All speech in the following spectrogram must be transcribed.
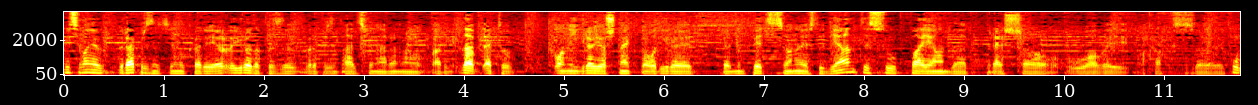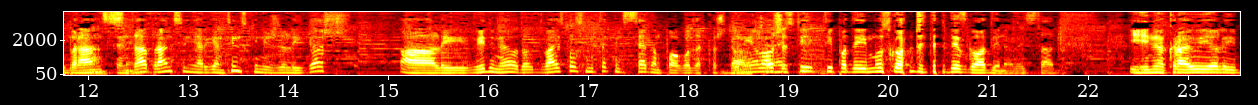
mislim, on je reprezentativnu karijeru, igrao dakle za reprezentaciju, naravno, da, eto, on je igrao još neko, odigrao je jednom pet sezonove studijante su, pa je onda prešao u ovaj, kako se zove? U Brancen, da, Brancen je argentinski niželigaš, ali vidim, evo, da 28 utakmica 7 pogodaka, što Da, nije loše, sti, tipa da ima skoro 40 godina već sad. I na kraju je li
